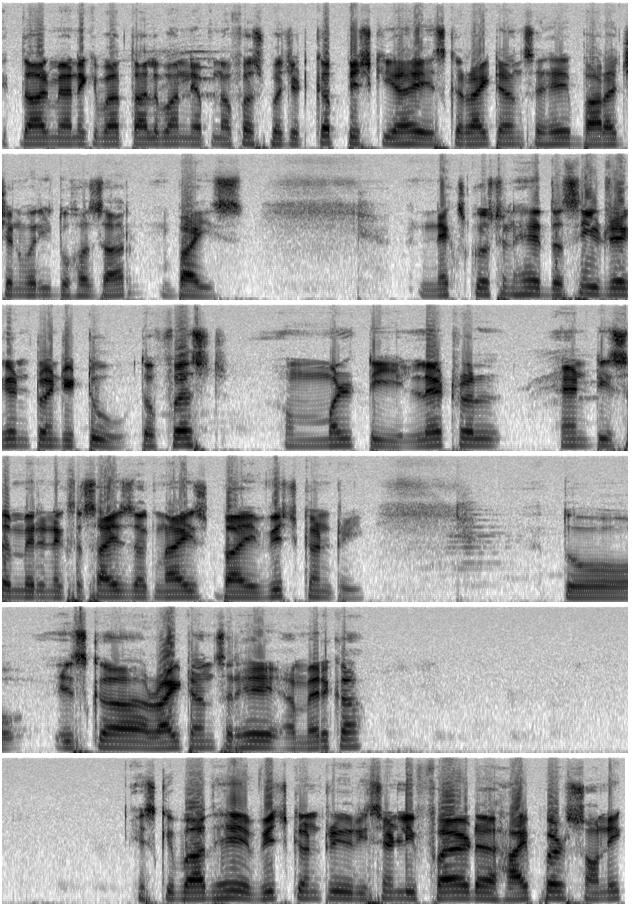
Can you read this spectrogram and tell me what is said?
इकदार में आने के बाद तालिबान ने अपना फ़र्स्ट बजट कब पेश किया है? इसका राइट आंसर है 12 जनवरी 2022 नेक्स्ट क्वेश्चन है the sea dragon 22 the first multilateral anti submarine exercise organized by which country तो इसका राइट right आंसर है अमेरिका इसके बाद है which country recently fired hypersonic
